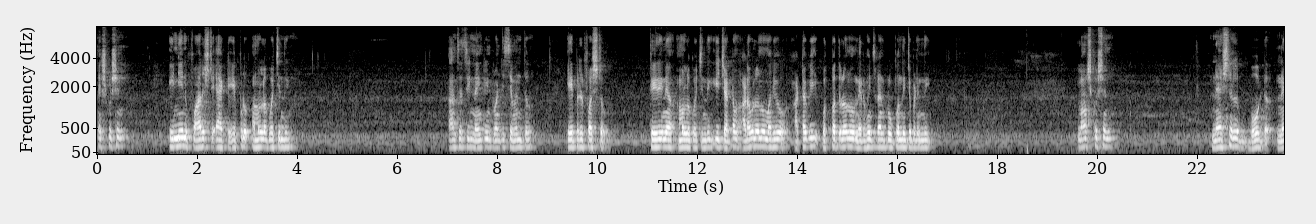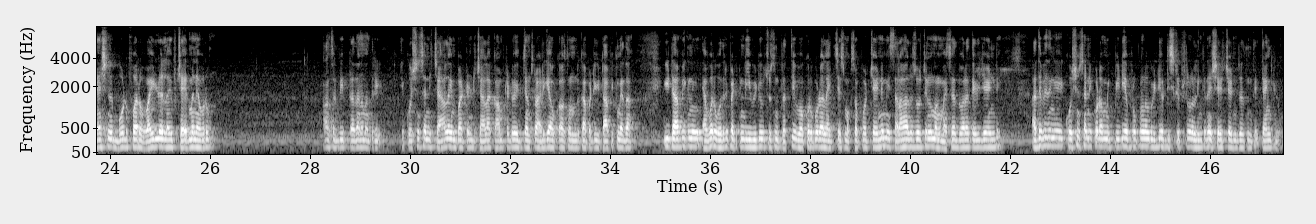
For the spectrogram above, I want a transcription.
Next question. Indian forest act ఎప్పుడు అమల్లోకి వచ్చింది? Answer C nineteen twenty seventh April first తేదీన అమల్లోకి వచ్చింది. ఈ చట్టం అడవులను మరియు అటవీ ఉత్పత్తులను నిర్వహించడానికి రూపొందించబడింది. Last question. National board national board for wild life chairman ఎవరు? ఆన్సర్ బి ప్రధానమంత్రి. ఈ క్వశ్చన్స్ అన్ని చాలా ఇంపార్టెంట్ చాలా కాంపిటేటివ్ ఎగ్జామ్స్లో అడిగే అవకాశం ఉంది కాబట్టి ఈ టాపిక్ మీద. ఈ టాపిక్ని ఎవరు వదిలిపెట్టకండి ఈ వీడియో చూసిన ప్రతి ఒక్కరు కూడా లైక్ చేసి మాకు సపోర్ట్ చేయండి. మీ సలహాలు సూచనలు మాకు మెసేజ్ ద్వారా తెలియజేయండి. అదేవిధంగా ఈ క్వశ్చన్స్ అన్ని కూడా మీకు పీడిఎఫ్ రూపంలో వీడియో డిస్క్రిప్షన్లో లింక్ అనేది షేర్ చేయడం జరుగుతుంది. Thank you.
